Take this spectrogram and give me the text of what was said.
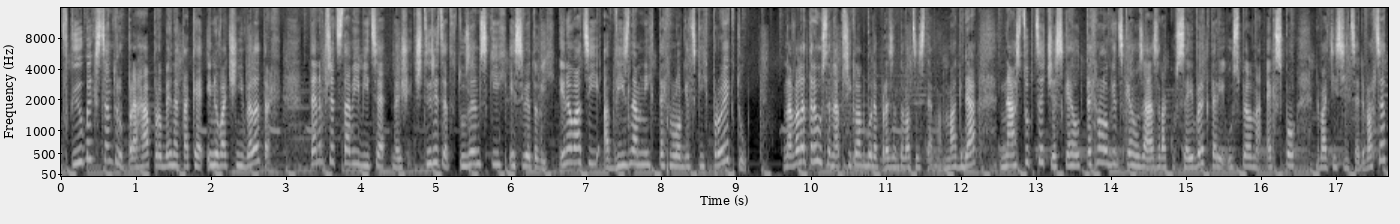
V Cubex centru Praha proběhne také inovační veletrh. Ten představí více než 40 tuzemských i světových inovací a významných technologických projektů. Na veletrhu se například bude prezentovat systém Magda, nástupce českého technologického zázraku Saber, který uspěl na Expo 2020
